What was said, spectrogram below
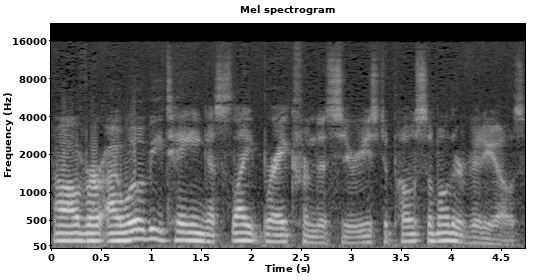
However, I will be taking a slight break from this series to post some other videos.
